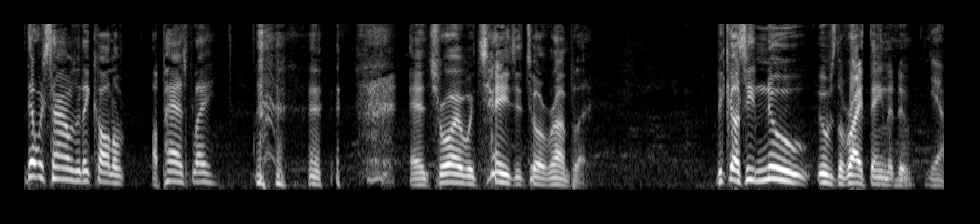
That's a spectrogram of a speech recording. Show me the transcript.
There was times when they called a, a pass play, and Troy would change it to a run play because he knew it was the right thing to do. Mm-hmm. Yeah.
